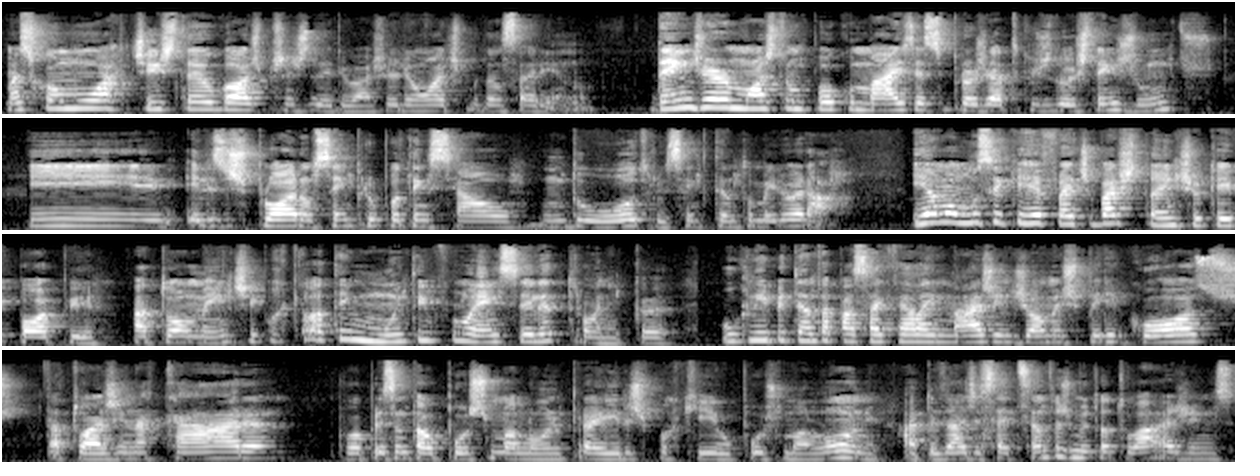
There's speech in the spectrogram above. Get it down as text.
Mas como artista, eu gosto bastante dele. Eu acho ele um ótimo dançarino. Danger mostra um pouco mais desse projeto que os dois têm juntos. E eles exploram sempre o potencial um do outro e sempre tentam melhorar. E é uma música que reflete bastante o K-pop atualmente, porque ela tem muita influência eletrônica. O clipe tenta passar aquela imagem de homens perigosos, tatuagem na cara. Vou apresentar o Post Malone para eles, porque o Post Malone, apesar de 700 mil tatuagens,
